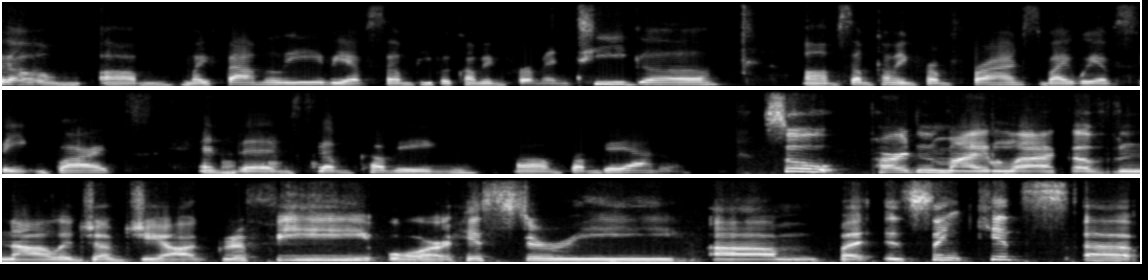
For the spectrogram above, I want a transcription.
So, um, my family, we have some people coming from Antigua, um, some coming from France by way of St. Bart's, and then some coming um, from Guyana. So, pardon my lack of knowledge of geography or history, um, but is St. Kitts uh,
